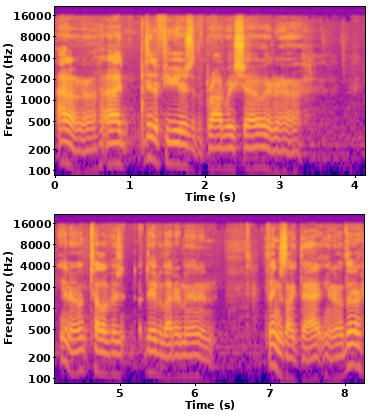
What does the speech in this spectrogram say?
I don't know. I did a few years of the Broadway show and, uh, you know, television, David Letterman and things like that. You know, they're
